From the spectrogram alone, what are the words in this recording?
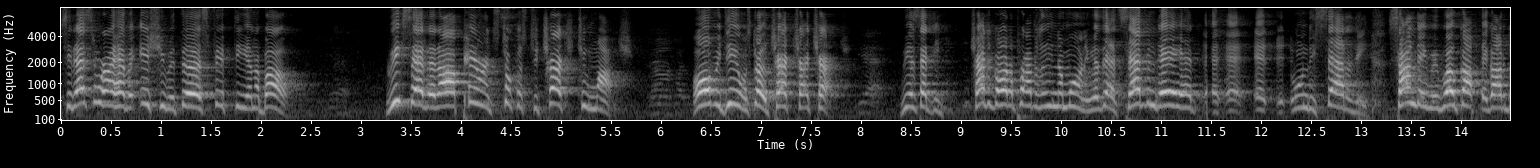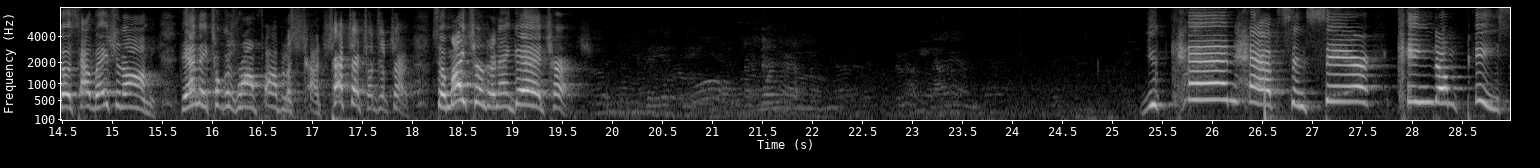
See, that's where I have an issue with us 50 and above. We said that our parents took us to church too much. All we did was go church, church, church. We was at the church of God of prophecy in the morning. We was at seven day at, at, at, at, on the Saturday. Sunday we woke up, they got to go Salvation Army. Then they took us around Fabulous Church, church, church, church, church, church. So my children ain't go to church. You can have sincere kingdom peace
